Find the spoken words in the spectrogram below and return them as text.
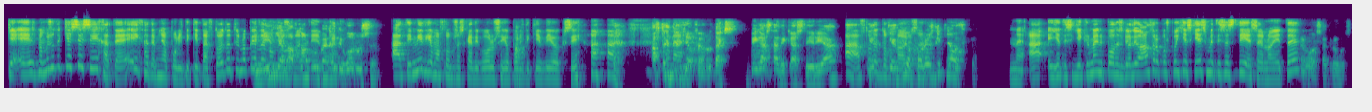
Και ε, νομίζω ότι και εσείς είχατε, είχατε μια πολιτική ταυτότητα την οποία την δεν ίδια νομίζω με αυτόν να που με κατηγορούσε. Α, την ίδια με αυτό που σας κατηγορούσε για πολιτική δίωξη. Αυτό είναι Ναι. ενδιαφέρον. Εντάξει, πήγα στα δικαστήρια Α, αυτό και, δεν το και δύο γνώριζα. φορές δικαιώθηκα. Ναι. Α, για τη συγκεκριμένη υπόθεση, δηλαδή ο άνθρωπος που είχε σχέση με τις αιστείες εννοείται, Ακριβώς, ακριβώς.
